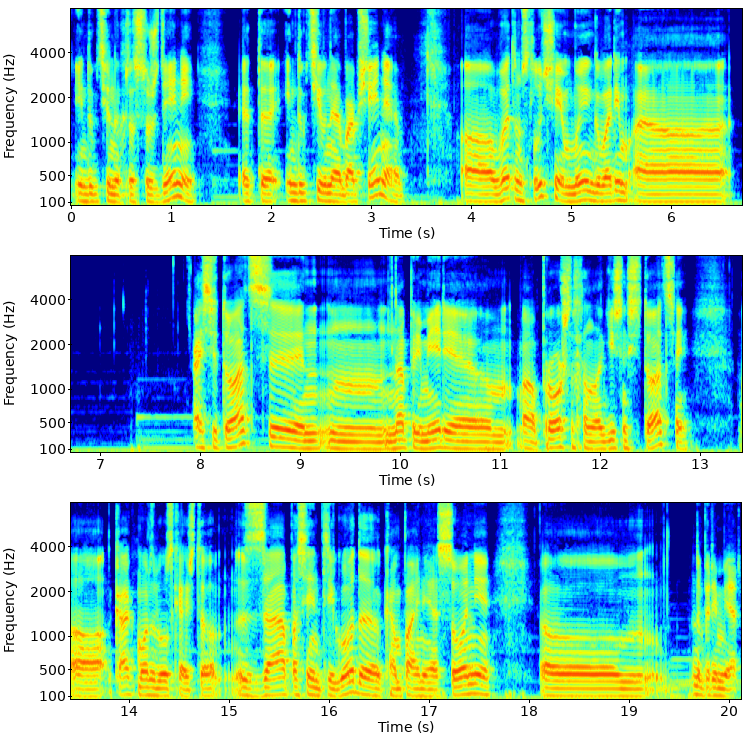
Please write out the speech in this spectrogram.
индуктивных рассуждений. Это индуктивное обобщение. А, в этом случае мы говорим о о ситуации на примере прошлых аналогичных ситуаций. А, как можно было сказать, что за последние три года компания Sony, например,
